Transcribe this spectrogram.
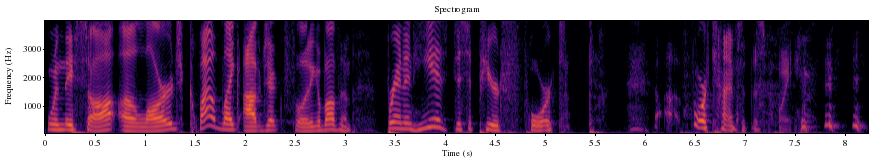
when they saw a large cloud-like object floating above them. Brandon, he has disappeared four t- uh, four times at this point.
